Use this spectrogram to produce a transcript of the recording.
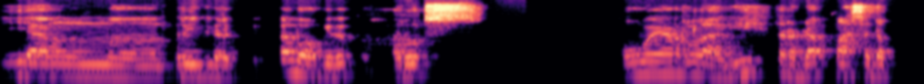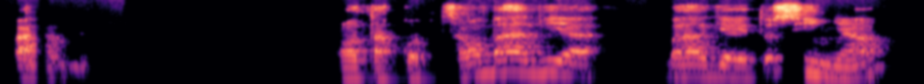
yang men-trigger kita bahwa kita tuh harus aware lagi terhadap masa depan. Kalau takut sama bahagia, bahagia itu sinyal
